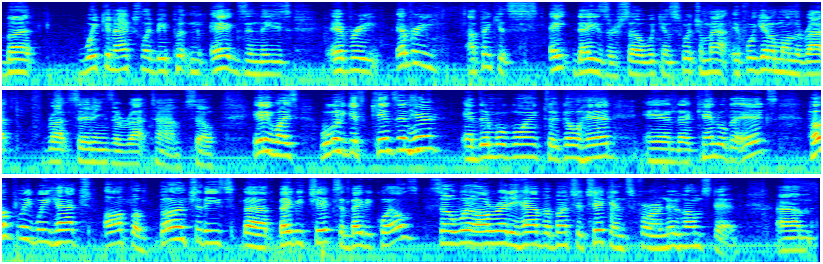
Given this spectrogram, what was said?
But we can actually be putting eggs in these every every I think it's eight days or so. We can switch them out if we get them on the right right settings at right time. So, anyways, we're going to get the kids in here, and then we're going to go ahead and uh, candle the eggs. Hopefully, we hatch off a bunch of these uh, baby chicks and baby quails, so we'll already have a bunch of chickens for our new homestead. Um,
